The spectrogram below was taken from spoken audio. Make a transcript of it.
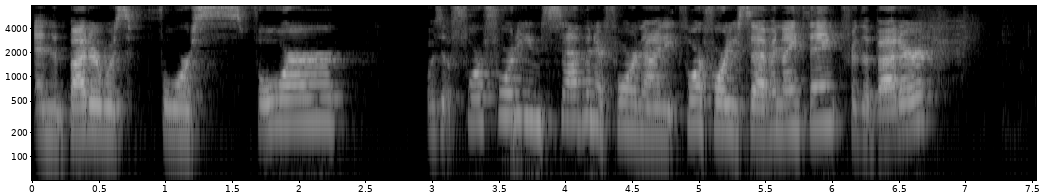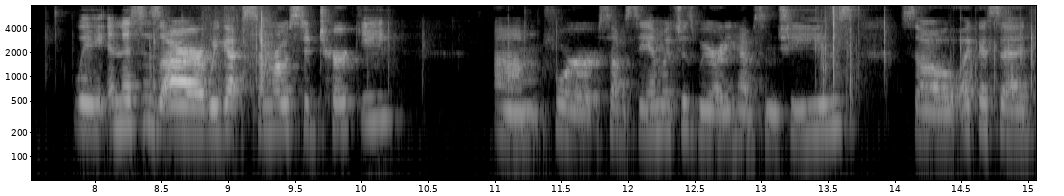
and the butter was four, four was it 447 or 490 447 i think for the butter. We and this is our we got some roasted turkey um, for some sandwiches. We already have some cheese. So like i said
